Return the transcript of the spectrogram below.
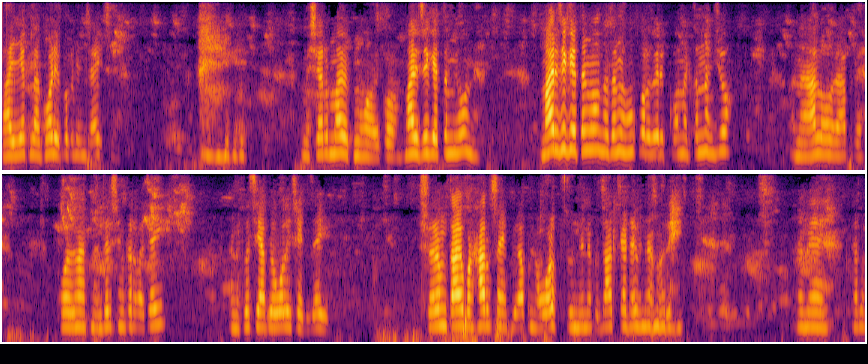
ભાઈ એકલા ઘોડે પકડીને જાય છે. મેં શરમ આવે કે ન આવે, કહો. મારી જગ્યાએ તમે હો ને. મારી જગ્યાએ તમે હો ને તમે હું કરો? જરીક કોમેન્ટ કરી નાખજો. અને હાલો, હવે આપણે ભોળનાથના દર્શન કરવા જઈએ અને પછી આપણે ઓલી સાઈડ જઈએ. શરમ તો આવે, પણ સારું સાહેબ આપણને ઓળખતું ને દાંત કાઢાવી ના રહે અને ચાલો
